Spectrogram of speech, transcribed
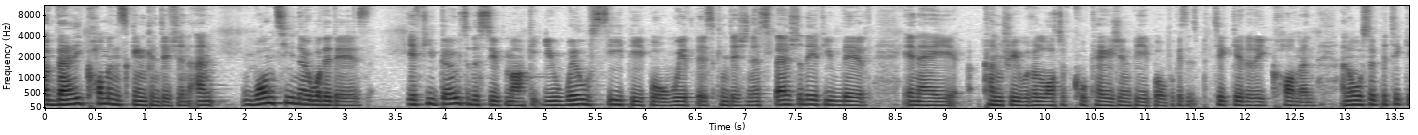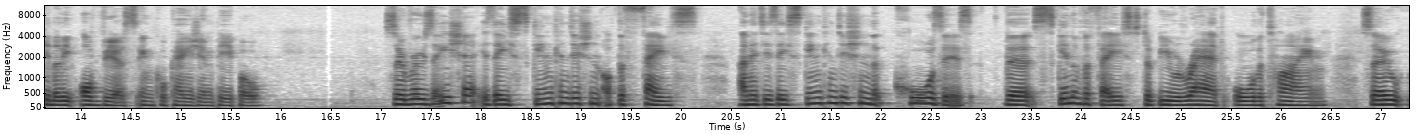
a very common skin condition, and once you know what it is, if you go to the supermarket, you will see people with this condition, especially if you live in a country with a lot of Caucasian people, because it's particularly common and also particularly obvious in Caucasian people. So rosacea is a skin condition of the face and it is a skin condition that causes the skin of the face to be red all the time. So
